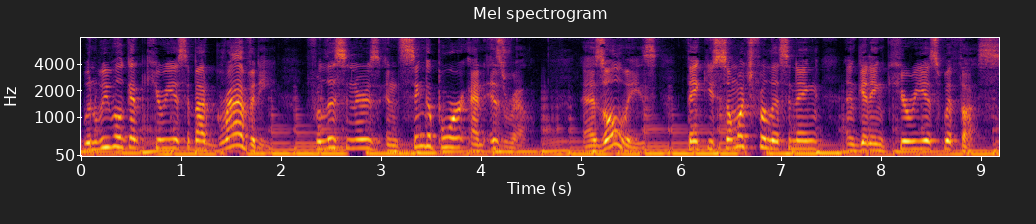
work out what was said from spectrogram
when we will get curious about gravity for listeners in Singapore and Israel. As always, thank you so much for listening and getting curious with us.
